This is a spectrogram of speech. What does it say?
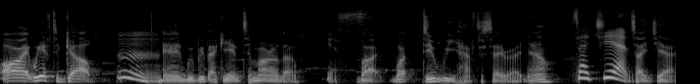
All right, we have to go, and we'll be back again tomorrow, though. Yes. But what do we have to say right now? 再见。Zaijian.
